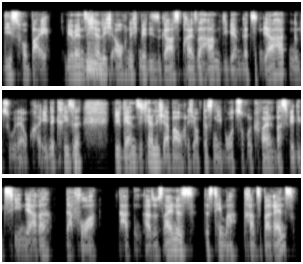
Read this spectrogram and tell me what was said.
die ist vorbei. Wir werden mhm. sicherlich auch nicht mehr diese Gaspreise haben, die wir im letzten Jahr hatten im Zuge der Ukraine-Krise. Wir werden sicherlich aber auch nicht auf das Niveau zurückfallen, was wir die zehn Jahre davor hatten. Also das eine ist das Thema Transparenz.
